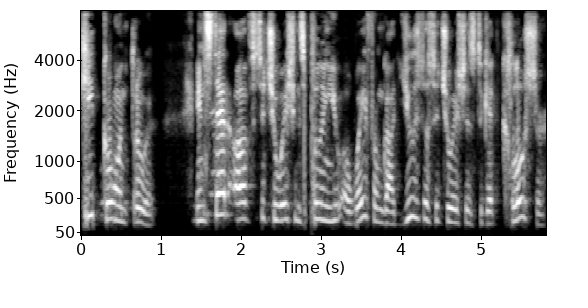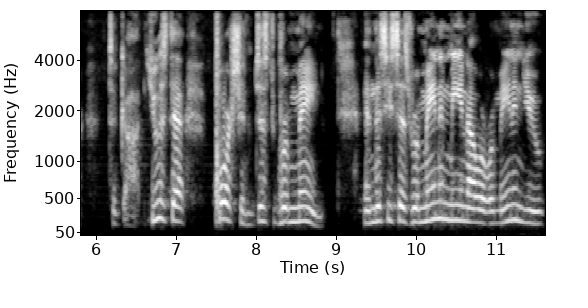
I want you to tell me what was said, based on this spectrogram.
Keep going through it. Instead of situations pulling you away from God, use those situations to get closer to God. Use that portion, just remain. And this he says, Remain in me and I will remain in you,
